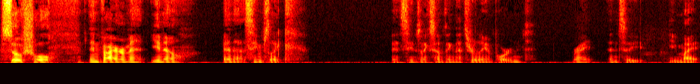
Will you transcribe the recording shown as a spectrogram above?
social environment, you know, and that seems like it seems like something that's really important, right? And so you, you might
